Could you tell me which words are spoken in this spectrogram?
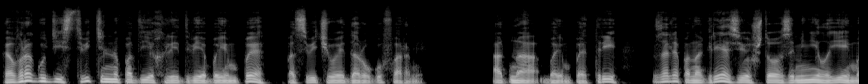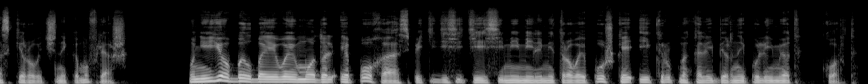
К оврагу действительно подъехали две БМП, подсвечивая дорогу фарами. Одна БМП-3 заляпана грязью, что заменило ей маскировочный камуфляж. У нее был боевой модуль «Эпоха» с 57 миллиметровой пушкой и крупнокалиберный пулемет «Корт».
